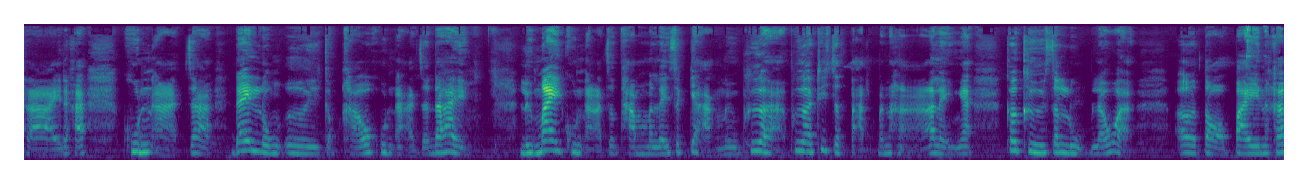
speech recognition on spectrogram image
คลายนะคะ คุณอาจจะได้ลงเอยกับเขา คุณอาจจะได้ หรือไม่คุณอาจจะทำอะไรสักอย่างหนึ่งเพื่อเพื่อที่จะตัดปัญหาอะไรเงี้ยก็คือสรุปแล้วอะเอ่อต่อไปนะคะ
